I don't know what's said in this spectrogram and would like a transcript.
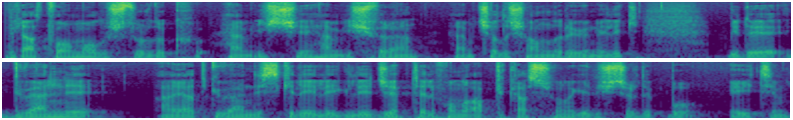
platformu oluşturduk. Hem işçi hem işveren hem çalışanlara yönelik. Bir de güvenli hayat güvenli iskele ile ilgili cep telefonu aplikasyonu geliştirdik bu eğitim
